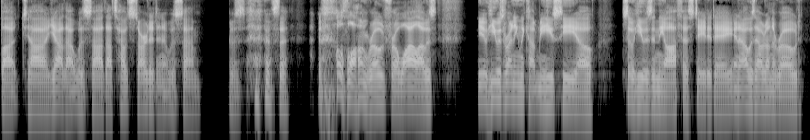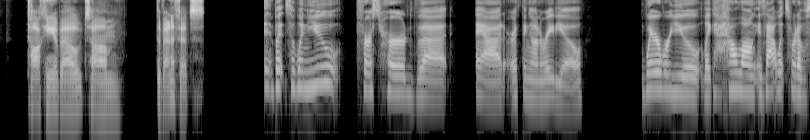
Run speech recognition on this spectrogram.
but uh, yeah, that was uh, that's how it started, and it was um, it was it was a, a long road for a while. I was, you know, he was running the company, he was CEO, so he was in the office day to day, and I was out on the road talking about um, the benefits. Eh, but so when you first heard that ad or thing on radio, where were you? Like, how long is that? What sort of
